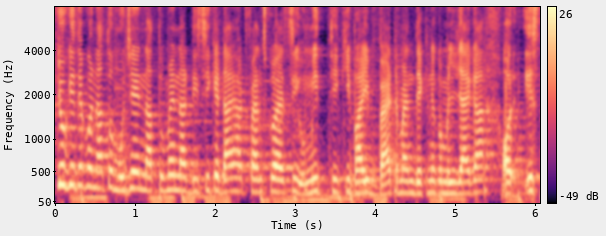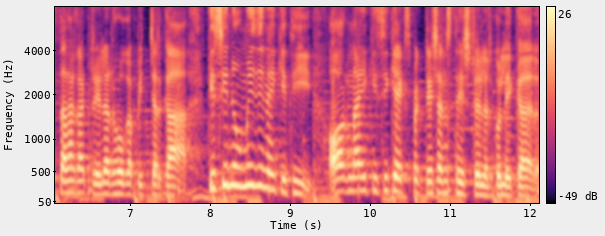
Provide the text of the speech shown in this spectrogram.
क्योंकि देखो, ना तो मुझे, ना तुम्हें, ना डीसी के डाई हार्ट फैंस को ऐसी उम्मीद थी कि भाई बैटमैन देखने को मिल जाएगा और इस तरह का ट्रेलर होगा पिक्चर का। किसी ने उम्मीद ही नहीं की थी और ना ही किसी के एक्सपेक्टेशंस थे इस ट्रेलर को लेकर।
